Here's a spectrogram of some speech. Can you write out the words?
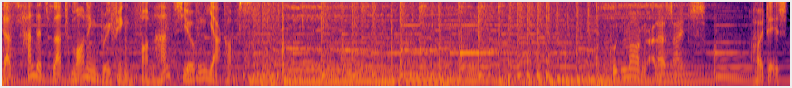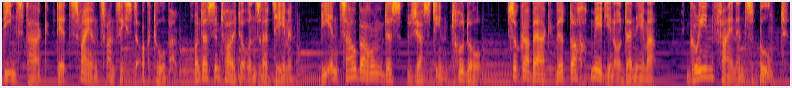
Das Handelsblatt Morning Briefing von Hans-Jürgen Jakobs Guten Morgen allerseits. Heute ist Dienstag, der 22. Oktober. Und das sind heute unsere Themen. Die Entzauberung des Justin Trudeau. Zuckerberg wird doch Medienunternehmer. Green Finance boomt.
